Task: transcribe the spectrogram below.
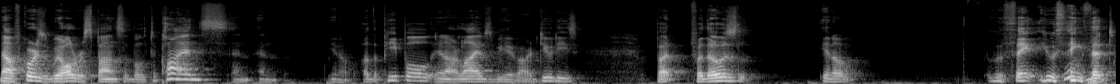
now of course we're all responsible to clients and and you know other people in our lives we have our duties but for those you know who think you think that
